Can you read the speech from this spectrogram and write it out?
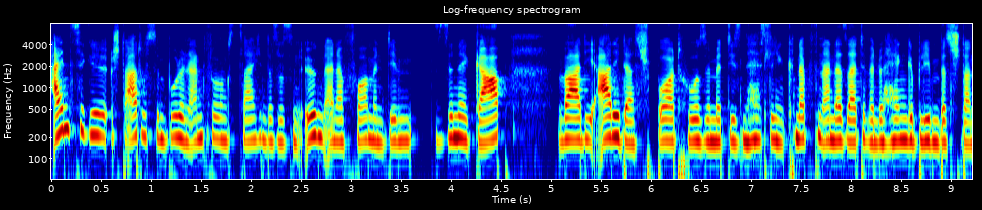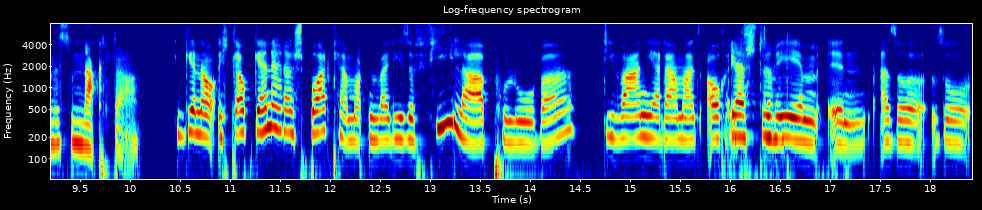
einzige Statussymbol in Anführungszeichen, das es in irgendeiner Form in dem Sinne gab, war die Adidas Sporthose mit diesen hässlichen Knöpfen an der Seite. Wenn du hängen geblieben bist, standest du nackt da. Genau, ich glaube generell Sportklamotten, weil diese Fila-Pullover, die waren ja damals auch Ja, extrem in. Also so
